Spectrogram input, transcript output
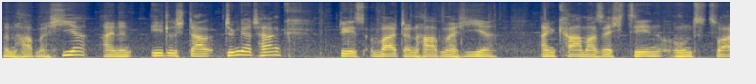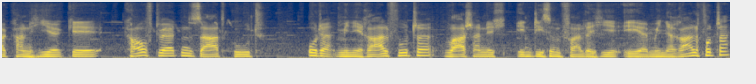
Dann haben wir hier einen Edelstahl-Düngertank. Des Weiteren haben wir hier ein Karma 16 und zwar kann hier gekauft werden Saatgut oder Mineralfutter. Wahrscheinlich in diesem Falle hier eher Mineralfutter.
